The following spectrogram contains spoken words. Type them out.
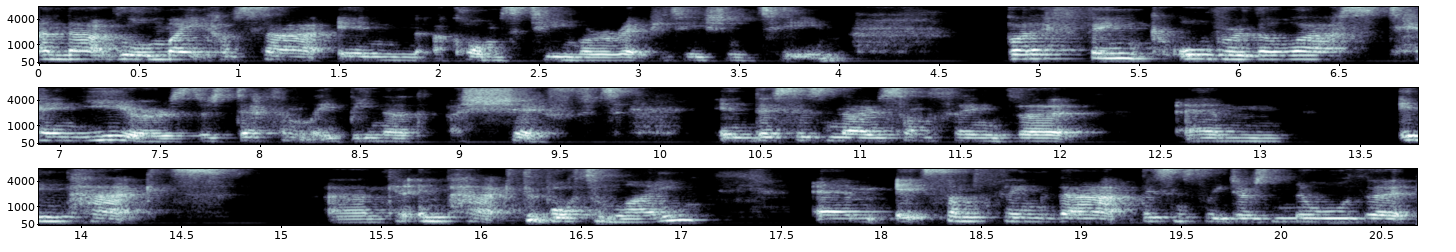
and that role might have sat in a comms team or a reputation team. But I think over the last 10 years, there's definitely been a, a shift in this is now something that um, impacts, um, can impact the bottom line. Um, it's something that business leaders know that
